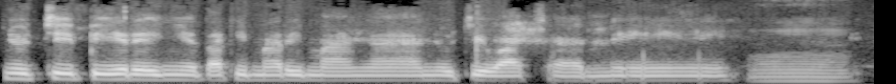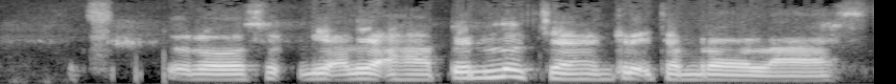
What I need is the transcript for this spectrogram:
Nyuci piringnya tadi mari mangan, nyuci wajane. Hmm. Terus lihat-lihat HP lu jangkrik jam rolas.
